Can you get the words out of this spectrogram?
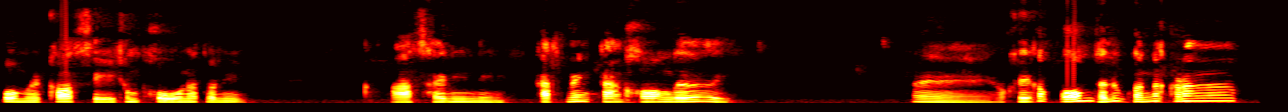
โอ้ไม่กอดสีชมพูนะตัวนี้ปลาไซส์นี้นี่กัดแม่งกลางคลองเลยเออโอเคครับผมถ่ายรูปก่อนนะครับ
